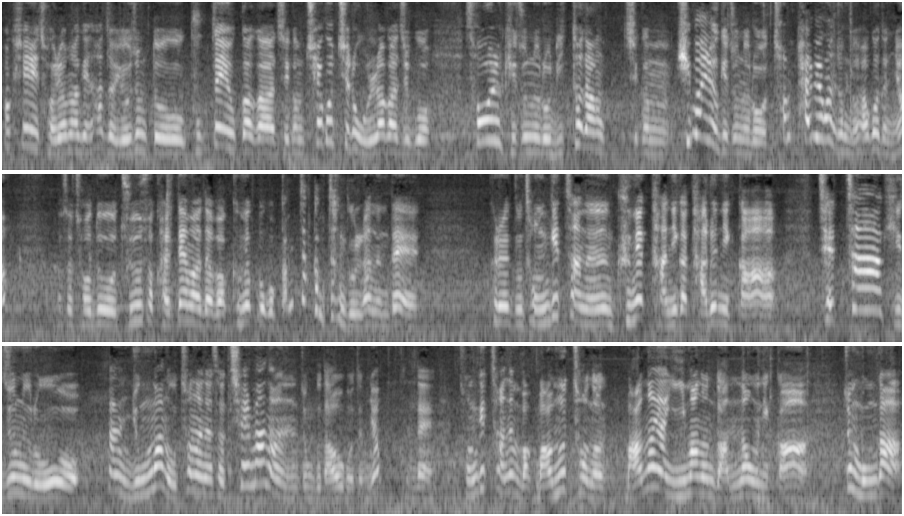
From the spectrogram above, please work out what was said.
확실히 저렴하긴 하죠. 요즘 또 국제유가가 지금 최고치로 올라가지고 서울 기준으로 리터당 지금 휘발유 기준으로 1,800원 정도 하거든요. 그래서 저도 주유소 갈 때마다 막 금액 보고 깜짝깜짝 놀라는데 그래도 전기차는 금액 단위가 다르니까 제 차 기준으로 한 6만 5천 원에서 7만 원 정도 나오거든요. 근데 전기차는 막 15,000원, 많아야 2만 원도 안 나오니까 좀 뭔가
